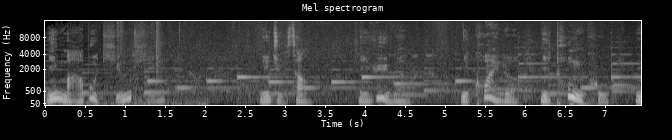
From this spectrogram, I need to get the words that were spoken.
你马不停蹄；你沮丧，你郁闷，你快乐，你痛苦。你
